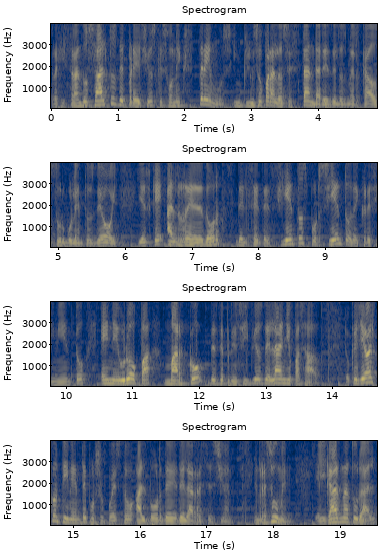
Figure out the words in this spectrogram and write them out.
registrando saltos de precios que son extremos incluso para los estándares de los mercados turbulentos de hoy. Y es que alrededor del 700% de crecimiento en Europa marcó desde principios del año pasado, lo que lleva al continente por supuesto al borde de la recesión. En resumen, el gas natural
